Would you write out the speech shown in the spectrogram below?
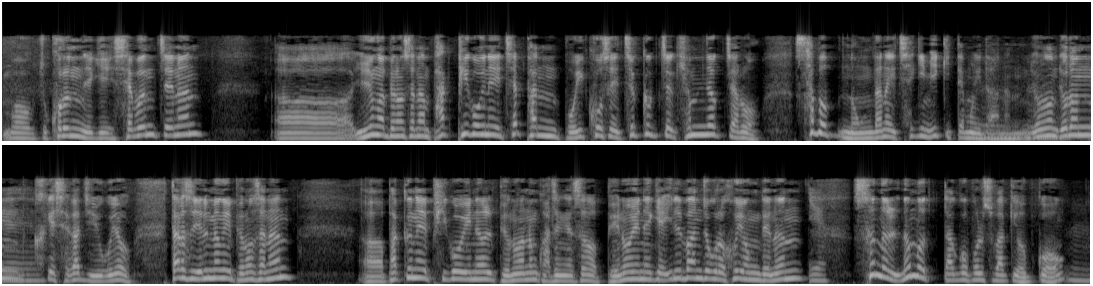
뭐좀 그런 얘기. 세 번째는 어, 유영아 변호사는 박 피고인의 재판 보이콧의 적극적 협력자로 사법농단의 책임이 있기 때문이다 는 음, 요런 요런 예. 크게 세 가지 이유고요. 따라서 10명의 변호사는 어, 박근혜 피고인을 변호하는 과정에서 변호인에게 일반적으로 허용되는 예. 선을 넘었다고 볼 수밖에 없고 음.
